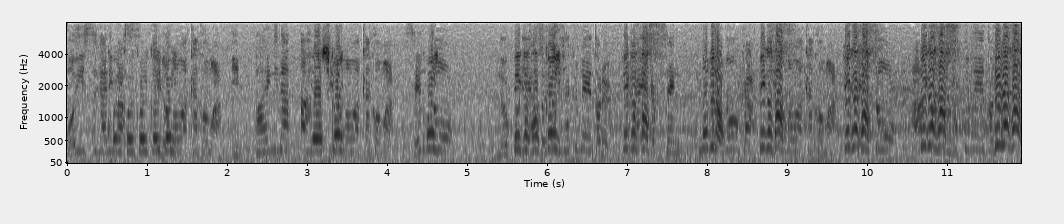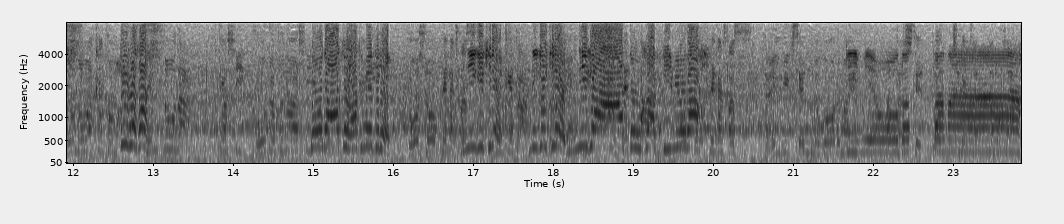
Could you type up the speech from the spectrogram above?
追いすがります。来い来い来い来い。来い色の若駒いっぱいになったよし来い。色の若駒先頭ペガサス来い。400m ペガサス。伸びろ。どうか。ペガサス。ペガサス。ペガサス。200m ペガサス。ペガサス。先頭だ。しかし後続の足。どうだ？あと 100m 東証ペガサス。逃げ切れ逃げ切れ逃げあーどうか？微妙だ。大激戦のゴール前。微妙だっ果たな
